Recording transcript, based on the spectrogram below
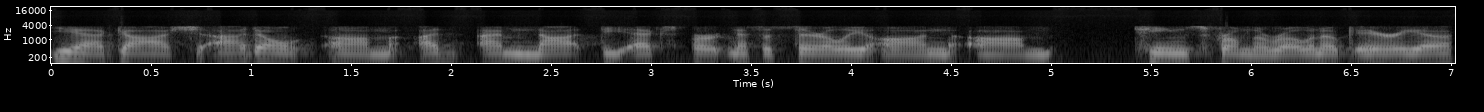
Yeah, gosh, I don't. Um, I, I'm not the expert necessarily on um, teams from the Roanoke area.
